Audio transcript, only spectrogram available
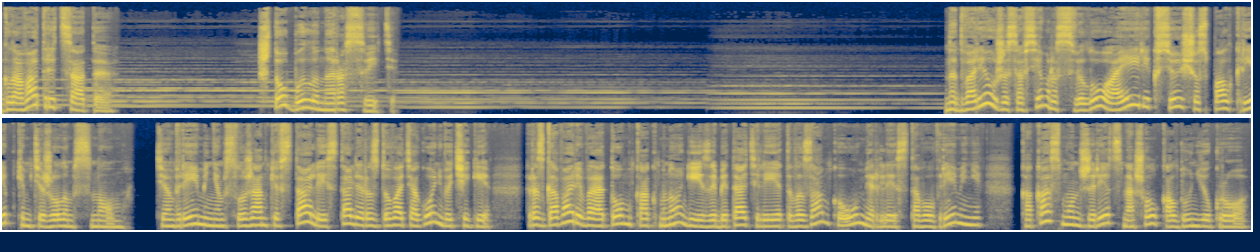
Глава 30. Что было на рассвете? На дворе уже совсем рассвело, а Эрик все еще спал крепким тяжелым сном. Тем временем служанки встали и стали раздувать огонь в очаге, разговаривая о том, как многие из обитателей этого замка умерли с того времени, как Асмунд-жрец нашел колдунью Гроа.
